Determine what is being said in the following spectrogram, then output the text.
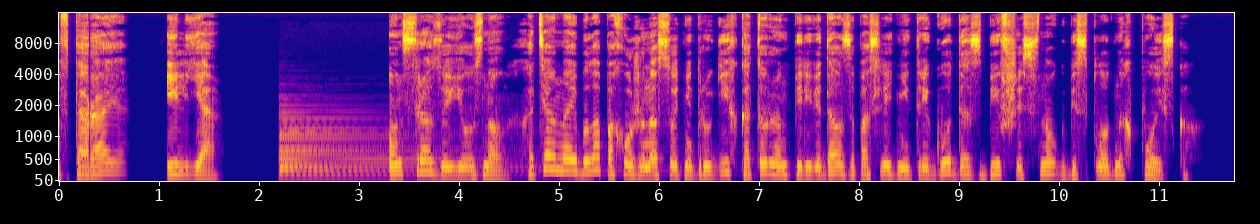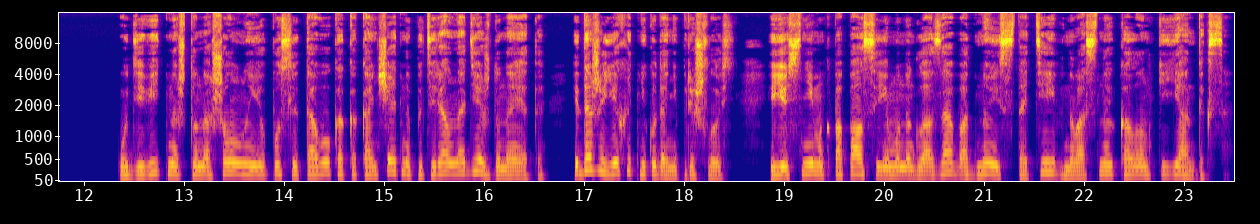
вторая. Илья. Он сразу ее узнал, хотя она и была похожа на сотни других, которые он перевидал за последние три года, сбившись с ног в бесплодных поисках. Удивительно, что нашел он ее после того, как окончательно потерял надежду на это, и даже ехать никуда не пришлось. Ее снимок попался ему на глаза в одной из статей в новостной колонке Яндекса.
